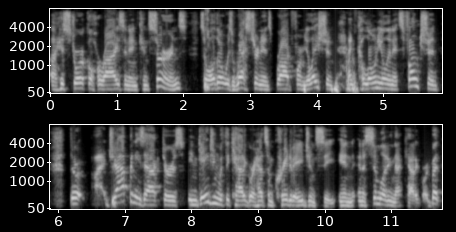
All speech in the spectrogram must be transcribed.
uh, historical horizon and concerns. So, although it was Western in its broad formulation and colonial in its function, there, uh, Japanese actors engaging with the category had some creative agency in, in assimilating that category. But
